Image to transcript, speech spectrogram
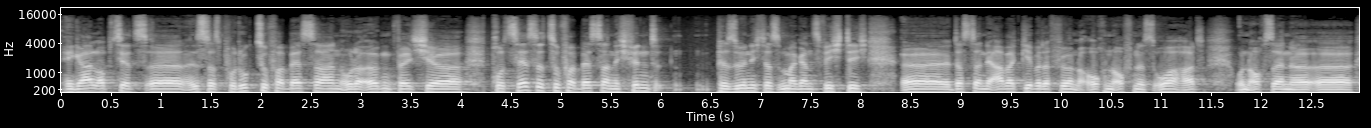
egal ob es jetzt äh, ist, das Produkt zu verbessern oder irgendwelche Prozesse zu verbessern. Ich finde persönlich das immer ganz wichtig, äh, dass dann der Arbeitgeber dafür auch ein offenes Ohr hat und auch seine äh,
